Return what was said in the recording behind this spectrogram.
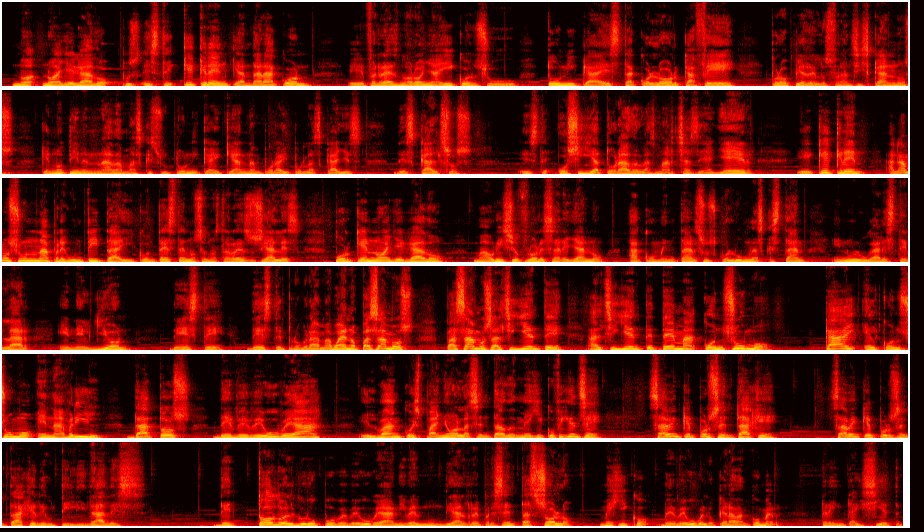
No, no ha llegado. Pues, este, ¿qué creen? Que andará con eh, Fernández Noroña ahí con su túnica, esta color café propia de los franciscanos, que no tienen nada más que su túnica y que andan por ahí por las calles descalzos. Este, o sigue atorado en las marchas de ayer. Eh, ¿Qué creen? Hagamos una preguntita y contéstenos en nuestras redes sociales. ¿Por qué no ha llegado Mauricio Flores Arellano a comentar sus columnas que están en un lugar estelar en el guion de este, de este programa. Bueno, pasamos, pasamos al siguiente, al siguiente tema, consumo. Cae el consumo en abril. Datos de BBVA, el banco español asentado en México. Fíjense, ¿saben qué porcentaje? ¿Saben qué porcentaje de utilidades de todo el grupo BBVA a nivel mundial representa solo México, BBV, lo que era Bancomer, 37%.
